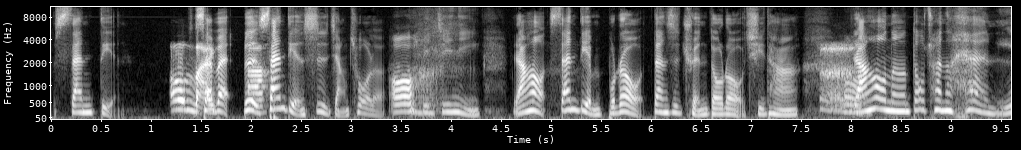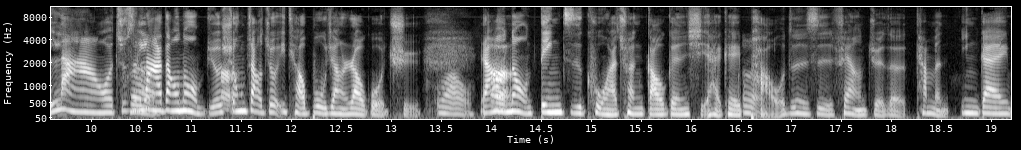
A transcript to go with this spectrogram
三点。哦，买不是三点四讲错了哦，比基尼，然后三点不露，但是全都露其他，然后呢都穿的很辣哦，就是辣到那种，比如胸罩只有一条布这样绕过去，哇哦，然后那种丁字裤还穿高跟鞋还可以跑，我真的是非常觉得他们应该。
